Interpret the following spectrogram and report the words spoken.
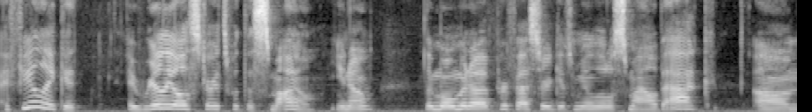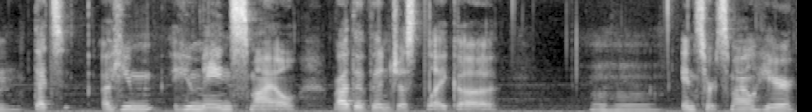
I feel like it, it really all starts with a smile, you know? The moment a professor gives me a little smile back, um, that's a hum- humane smile rather than just like a mm-hmm. insert smile here.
